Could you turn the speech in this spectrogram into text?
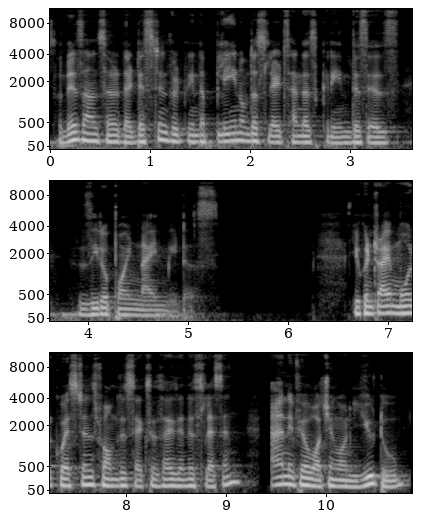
So this answer the distance between the plane of the slits and the screen this is 0.9 meters. You can try more questions from this exercise in this lesson. And if you're watching on youtube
